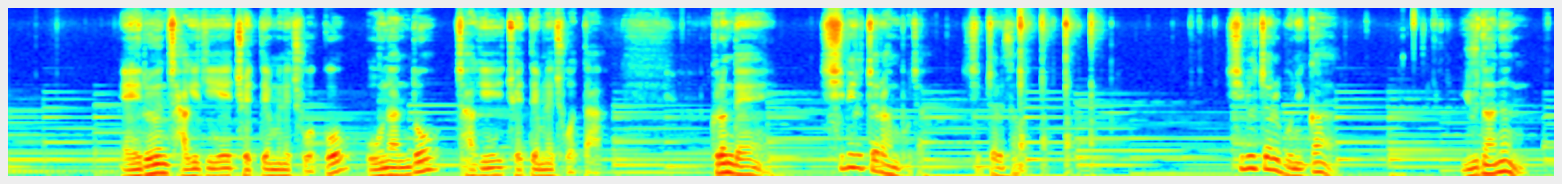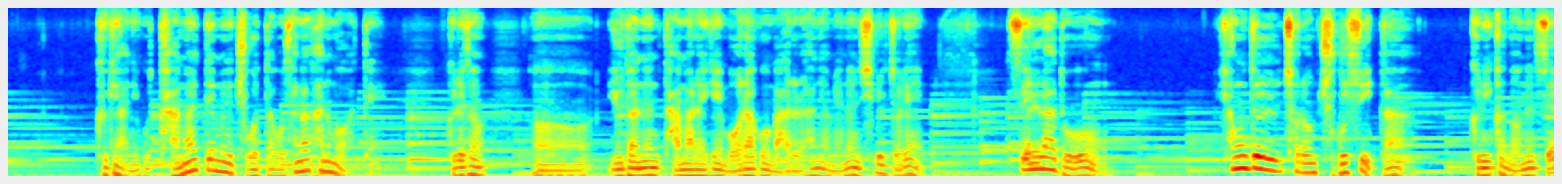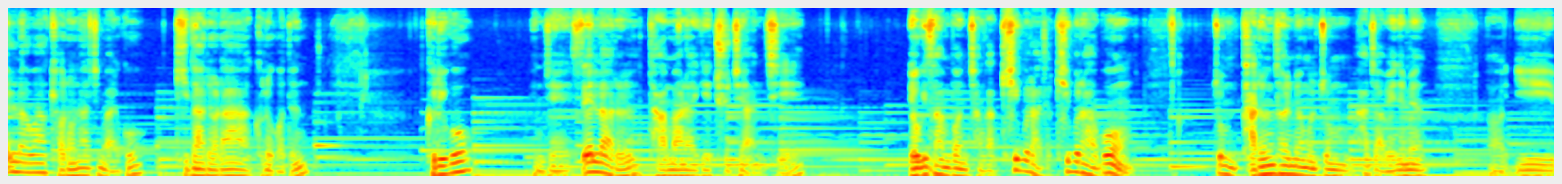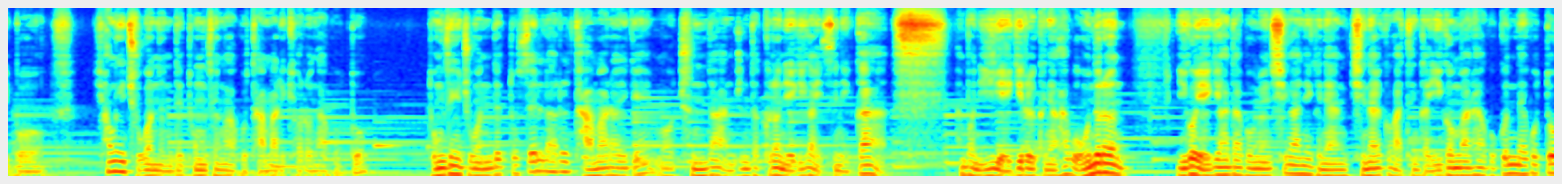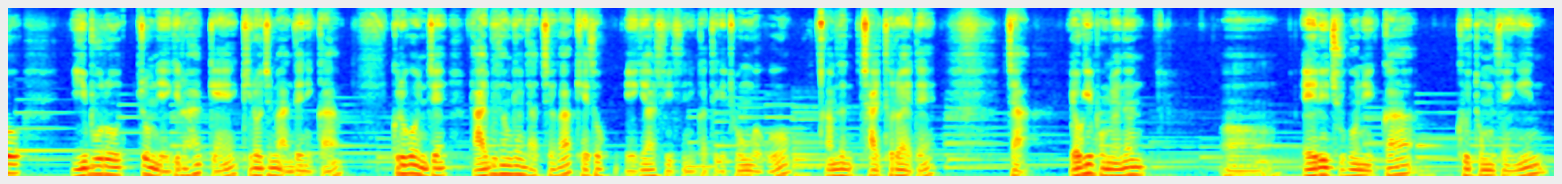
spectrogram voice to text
엘은 자기의 죄 때문에 죽었고 오난도 자기 죄 때문에 죽었다. 그런데 11절을 한번 보자. 10절에서 11절을 보니까 유다는 그게 아니고 다말 때문에 죽었다고 생각하는 것 같아. 그래서 어, 유다는 다말에게 뭐라고 말을 하냐면은 11절에 셀라도 형들처럼 죽을 수 있다. 그러니까 너는 셀라와 결혼하지 말고 기다려라 그러거든. 그리고 이제 셀라를 다말에게 주지 않지. 여기서 한번 잠깐 킵을 하자. 킵을 하고 좀 다른 설명을 좀 하자. 왜냐면 어, 이뭐 형이 죽었는데 동생하고 다말이 결혼하고 또 동생이 죽었는데 또 셀라를 다말에게 뭐 준다 안 준다 그런 얘기가 있으니까 한번 이 얘기를 그냥 하고 오늘은 이거 얘기하다 보면 시간이 그냥 지날 것 같으니까 이것만 하고 끝내고 또 입으로 좀 얘기를 할게. 길어지면 안 되니까. 그리고 이제 라이브 성경 자체가 계속 얘기할 수 있으니까 되게 좋은 거고. 아무튼 잘 들어야 돼 자 여기 보면은 어 엘이 죽으니까 그 동생인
